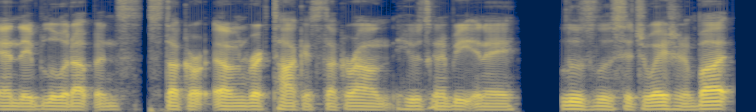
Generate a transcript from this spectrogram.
and they blew it up and stuck. Um, Rick Tocchet stuck around. He was going to be in a lose lose situation. But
